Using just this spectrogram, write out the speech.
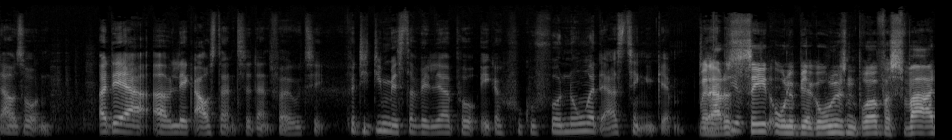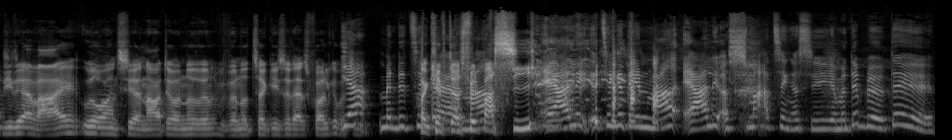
dagsorden. Og det er at lægge afstand til Dansk Folkeparti. Fordi de mister vælgere på ikke at kunne få nogle af deres ting igennem. Men har du set Ole Birk Olesen prøve at forsvare de der veje, udover at han siger, at det var noget, vi var nødt til at give til Dansk Folkeparti? Ja, men det tænker kæft, det er jeg også fedt meget bare at sige. Ærlig. Jeg tænker, det er en meget ærlig og smart ting at sige. Jamen, det blev... Det,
